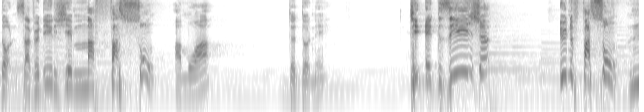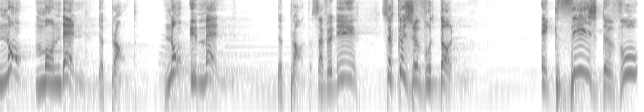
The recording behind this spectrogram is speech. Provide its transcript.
donne. Ça veut dire, j'ai ma façon à moi de donner qui exige une façon non mondaine de prendre, non humaine de prendre. Ça veut dire, ce que je vous donne exige de vous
